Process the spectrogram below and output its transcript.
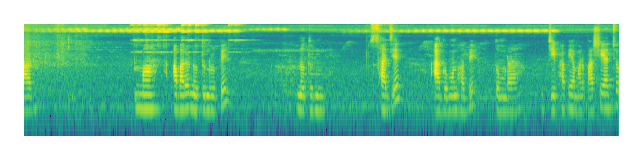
আর মা আবারও নতুন রূপে, নতুন সাজে আগমন হবে। তোমরা যেভাবে আমার পাশে আছো,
